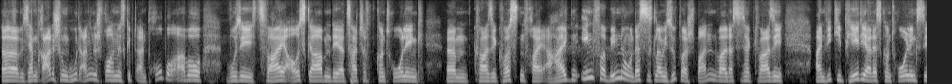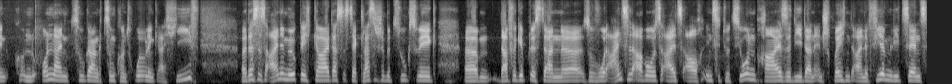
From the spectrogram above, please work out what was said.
Äh, Sie haben gerade schon gut angesprochen, es gibt ein Probo-Abo, wo Sie zwei Ausgaben der Zeitschrift Controlling ähm, quasi kostenfrei erhalten in Verbindung. Und das ist, glaube ich, super spannend, weil das ist ja quasi ein Wikipedia des Controllings, den Online-Zugang zum Controlling-Archiv. Äh, das ist eine Möglichkeit, das ist der klassische Bezugsweg. Ähm, dafür gibt es dann äh, sowohl Einzelabos als auch Institutionenpreise, die dann entsprechend eine Firmenlizenz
